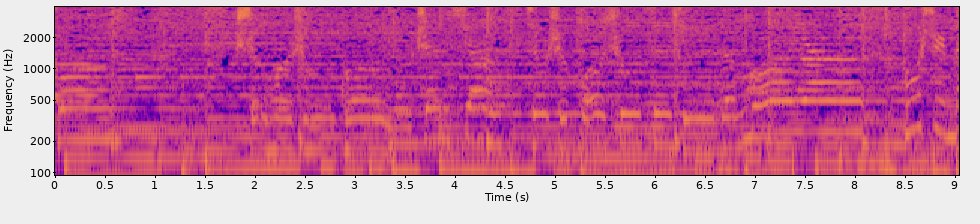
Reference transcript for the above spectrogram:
光生活如果有真相，就是活出自己的模样。不是每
